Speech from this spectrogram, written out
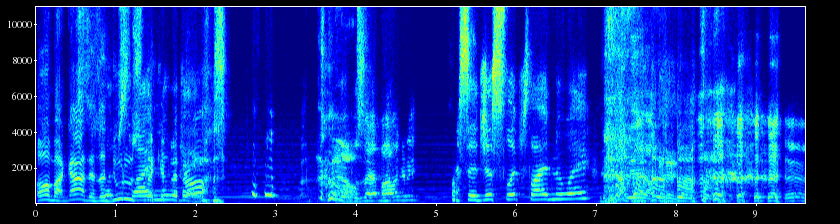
oh my God, there's a Slip doo-doo slick sliding in my drawers. what was that, mahogany? I said, just slip sliding away. Oh, yeah.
